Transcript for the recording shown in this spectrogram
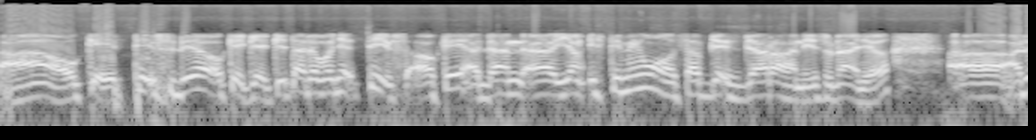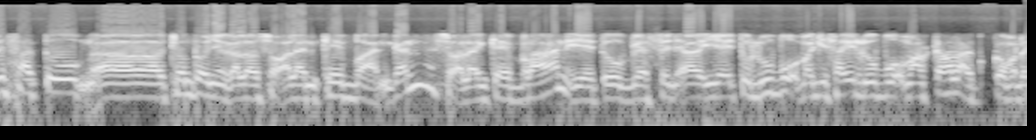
Ah, okey. Tips dia, okey, okay. kita ada banyak tips, okey. Dan uh, yang istimewa subjek sejarah ni sebenarnya uh, ada satu uh, contohnya kalau soalan keban kan, soalan keban iaitu biasanya uh, iaitu lubuk bagi saya lubuk markah lah kepada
